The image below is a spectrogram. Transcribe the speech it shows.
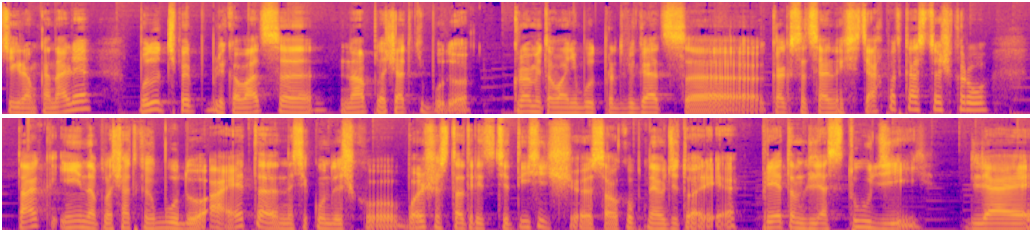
телеграм-канале будут теперь публиковаться на площадке Буду. Кроме того, они будут продвигаться как в социальных сетях подкаст.ру, так и на площадках Буду, а это, на секундочку, больше 130 тысяч совокупной аудитории. При этом для студий, для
